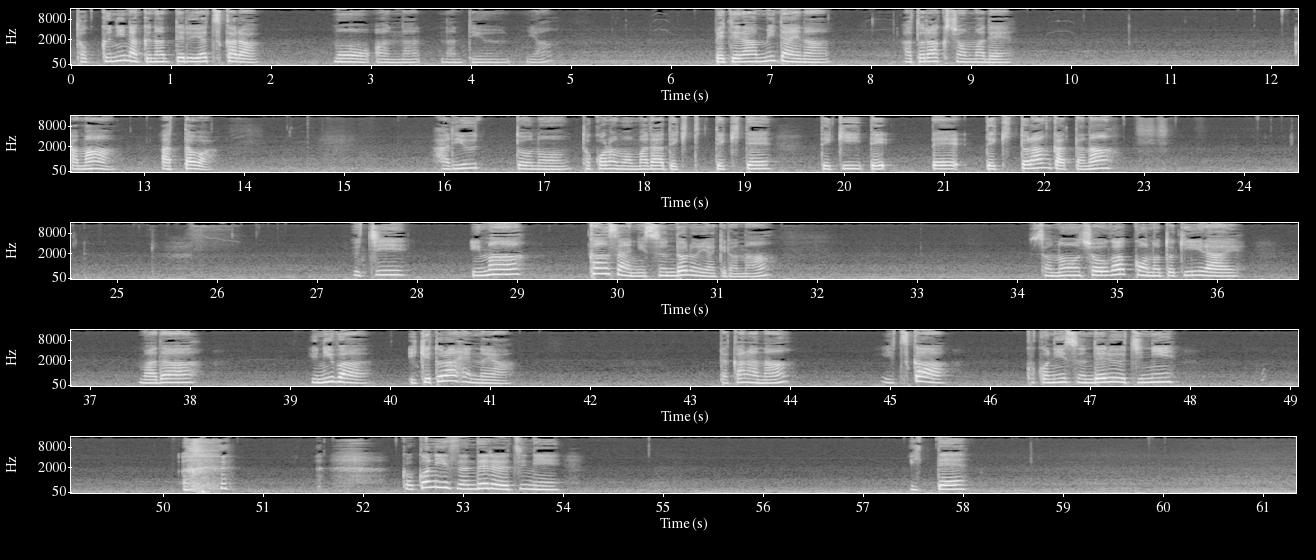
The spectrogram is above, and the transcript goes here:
とっくになくなってるやつから、もう、あんな、なんていうんや？ベテランみたいなアトラクションまで、あ、まあ、あったわ。ハリウッドのところもまだでき、できて、でき、で、で、できっとらんかったな。うち、今、関西に住んどるんやけどな。その小学校の時以来、まだ、ユニバー行けとらへんのや。だからな、いつか、ここに住んでるうちに、ここに住んでるうちに、行って、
